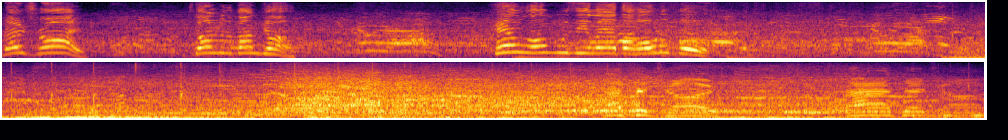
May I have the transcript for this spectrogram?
No try. He's gone to the bunker. How long was he allowed to hold it for? That's a joke. That's a joke.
